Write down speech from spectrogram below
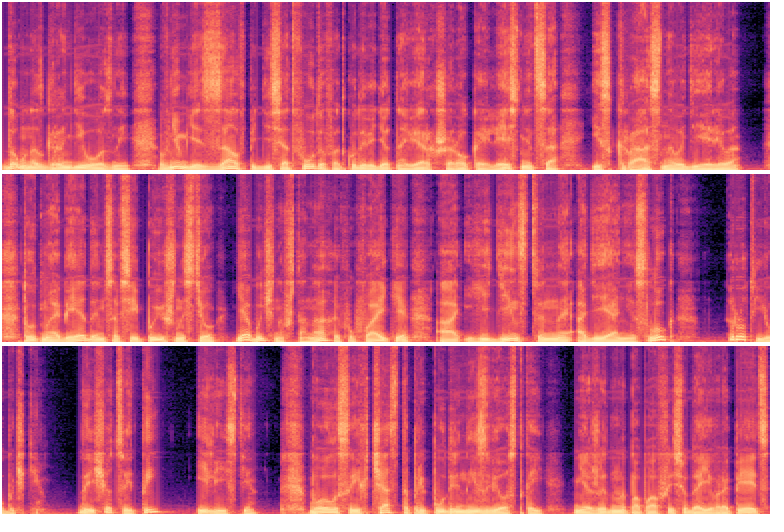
Дом у нас грандиозный. В нем есть зал в 50 футов, откуда ведет наверх широкая лестница из красного дерева. Тут мы обедаем со всей пышностью. Я обычно в штанах и фуфайке, а единственное одеяние слуг рот юбочки, да еще цветы и листья. Волосы их часто припудрены звездкой. Неожиданно попавший сюда европеец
